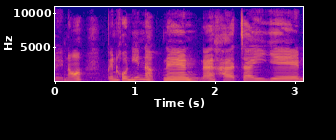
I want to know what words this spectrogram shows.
เลยเนาะ เป็นคนที่หนักแน่นนะคะ ใจเย็น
